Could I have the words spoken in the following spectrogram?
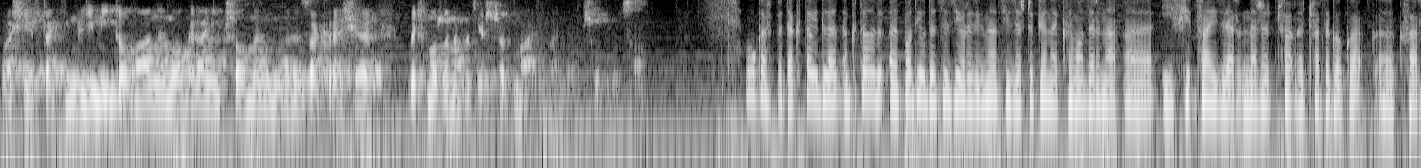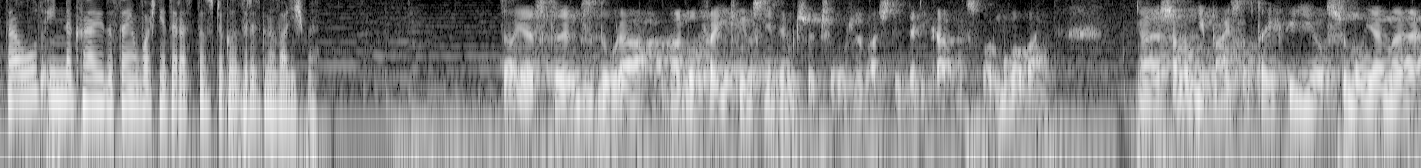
właśnie w takim limitowanym, ograniczonym zakresie, być może nawet jeszcze w maju będą przywrócone. Łukasz pyta, kto, kto e, podjął decyzję o rezygnacji ze szczepionek Moderna e, i Pfizer na rzecz czwartego e, kwartału? Inne kraje dostają właśnie teraz to, z czego zrezygnowaliśmy. To jest bzdura albo fake news, nie wiem czy, czy używać tych delikatnych sformułowań. Szanowni Państwo, w tej chwili otrzymujemy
